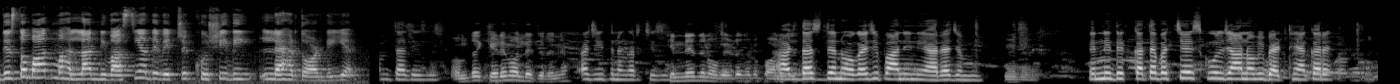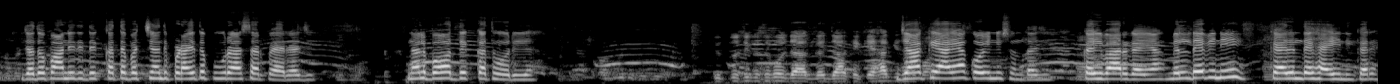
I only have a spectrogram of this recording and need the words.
ਜਿਸ ਤੋਂ ਬਾਅਦ ਮਹੱਲਾ ਨਿਵਾਸੀਆਂ ਦੇ ਵਿੱਚ ਖੁਸ਼ੀ ਦੀ ਲਹਿਰ ਦੌੜ ਗਈ ਹੈ। ਮਮਤਾ ਜੀ ਜੀ। ਅੰਦਰ ਕਿਹੜੇ ਮਹੱਲੇ ਚ ਰਹਿੰਦੇ ਅਜੀਤ ਨਗਰ ਚ ਜੀ। ਕਿੰਨੇ ਦਿਨ ਹੋ ਗਏ ਜਿਹੜਾ ਤੁਹਾਨੂੰ ਪਾਣੀ ਅੱਜ 10 ਦਿਨ ਹੋ ਗਏ ਜੀ ਪਾਣੀ ਨਹੀਂ ਆ ਰਿਹਾ ਜੰਮੀ। ਹੂੰ ਹੂੰ। ਇੰਨੀ ਦਿੱਕਤ ਹੈ ਬੱਚੇ ਸਕੂਲ ਜਾਣੋਂ ਵੀ ਬੈਠੇ ਆ ਘਰੇ। ਜਦੋਂ ਪਾਣੀ ਦੀ ਦਿੱਕਤ ਹੈ ਬੱਚਿਆਂ ਦੀ ਪੜ੍ਹਾਈ ਤੇ ਪੂਰਾ ਅਸਰ ਪੈ ਰਿਹਾ ਜੀ। ਨਾਲ ਬਹੁਤ ਦਿੱਕਤ ਹੋ ਰਹੀ ਹੈ। ਤੇ ਤੁਸੀਂ ਕਿਸੇ ਕੋਲ ਜਾ ਕੇ ਜਾ ਕੇ ਕਿਹਾ ਕਿ ਜਾ ਕੇ ਆਇਆ ਕੋਈ ਨਹੀਂ ਸੁਣਦਾ ਜੀ। ਕਈ ਵਾਰ ਗਏ ਆ। ਮਿਲਦੇ ਵੀ ਨਹੀਂ ਕਹਿ ਦਿੰਦੇ ਹੈ ਹੀ ਨਹੀਂ ਕਰੇ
